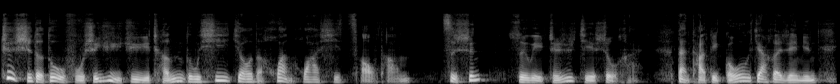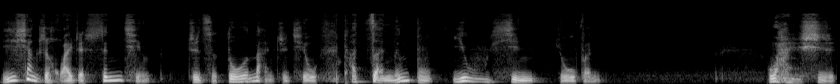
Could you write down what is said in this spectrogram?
这时的杜甫是寓居于成都西郊的浣花溪草堂，自身虽未直接受害，但他对国家和人民一向是怀着深情。值此多难之秋，他怎能不忧心如焚？万事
